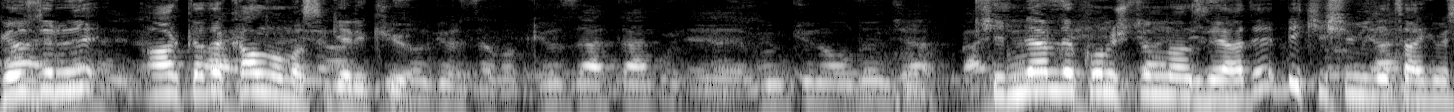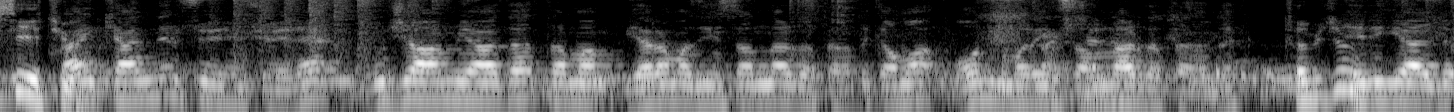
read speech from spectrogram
gözlerini Aynen öyle. arkada Aynen kalmaması öyle abi. gerekiyor. Biz o gözle bakıyoruz. Zaten e, mümkün olduğunca ben şöyle Kimlerle söyleyeyim, konuştuğundan yani biz- ziyade bir kişi video yani takip etse yetiyor. Ben kendim söyleyeyim şöyle. Bu camiada tamam yaramaz insanlar da tanıdık ama on numara insanlar da tanıdık. Tabii canım. Yeri geldi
